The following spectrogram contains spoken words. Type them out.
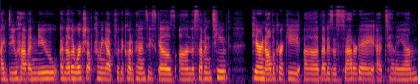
I do have a new another workshop coming up for the codependency skills on the 17th here in Albuquerque. Uh, that is a Saturday at 10 a.m.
